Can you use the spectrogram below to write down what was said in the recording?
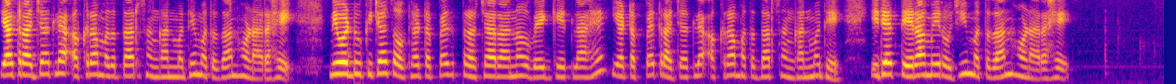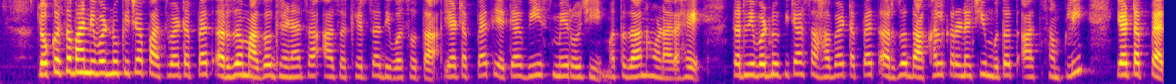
यात राज्यातल्या अकरा मतदारसंघांमध्ये मतदान होणार आहे. निवडणुकीच्या चौथ्या टप्प्यात प्रचारानं वेग घेतला आहे. या टप्प्यात राज्यातल्या अकरा मतदारसंघांमध्ये येत्या तेरा मे रोजी मतदान होणार आहे. लोकसभा निवडणुकीच्या पाचव्या टप्प्यात अर्ज मागं घेण्याचा आज अखेरचा दिवस होता. या टप्प्यात येत्या वीस मे रोजी मतदान होणार आहे. तर निवडणुकीच्या सहाव्या टप्प्यात अर्ज दाखल करण्याची मुदत आज संपली. या टप्प्यात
